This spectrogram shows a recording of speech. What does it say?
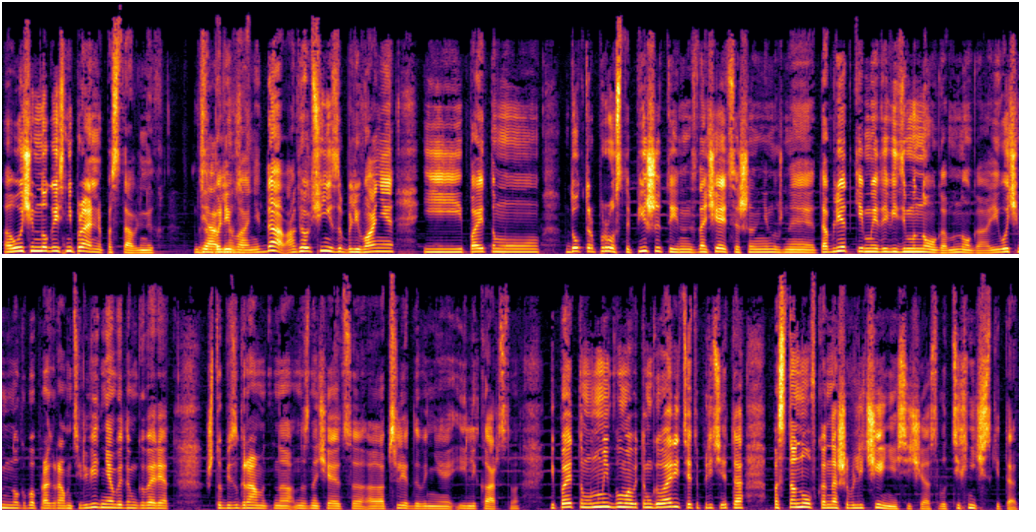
э, очень много есть неправильно поставленных Заболеваний. Да, а это вообще не заболевание, и поэтому доктор просто пишет и назначает совершенно ненужные таблетки. Мы это видим много, много, и очень много по программам телевидения об этом говорят, что безграмотно назначаются э, обследования и лекарства. И поэтому, ну, мы не будем об этом говорить, это, это постановка нашего лечения сейчас, вот технически так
